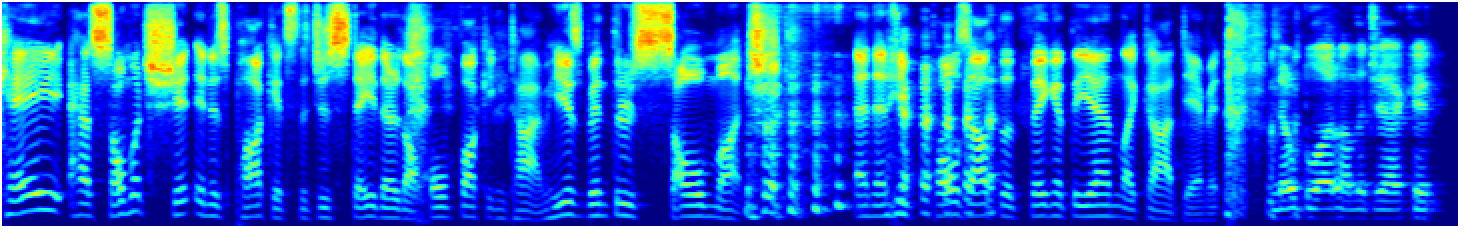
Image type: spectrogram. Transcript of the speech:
Kay has so much shit in his pockets that just stay there the whole fucking time. He has been through so much, and then he pulls out the thing at the end. Like, god damn it! No blood on the jacket.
